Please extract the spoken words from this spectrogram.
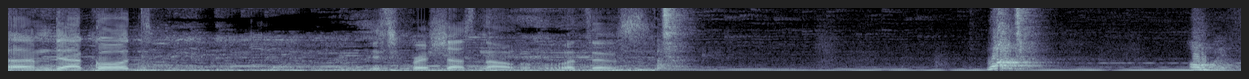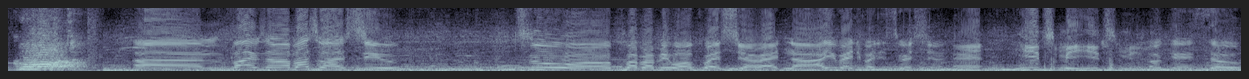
Um, they are called. It's freshers now. What else? what oh my god. Um, Vibes, I'm about to ask you two or probably one question right now. Are you ready for this question? hit me, hit me. Okay, so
